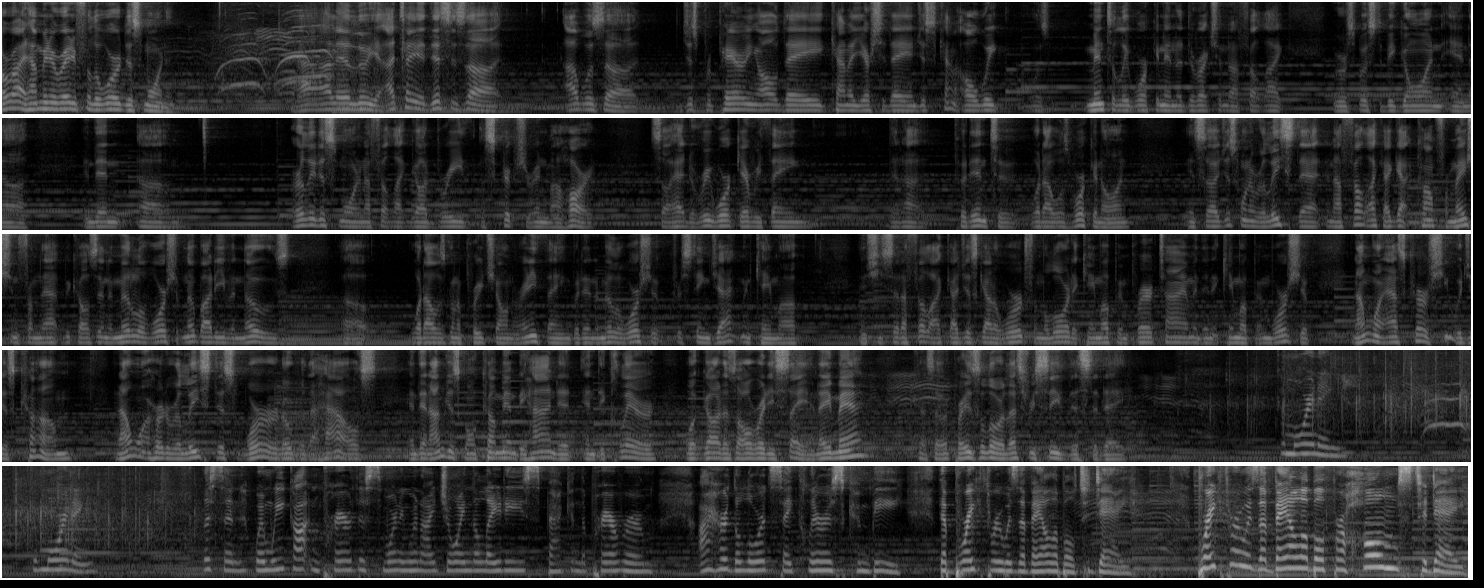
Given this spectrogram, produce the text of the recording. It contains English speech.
All right, how many are ready for the word this morning? Hallelujah. I tell you, this is, uh, I was uh, just preparing all day, kind of yesterday, and just kind of all week was mentally working in a direction that I felt like we were supposed to be going. And, uh, and then um, early this morning, I felt like God breathed a scripture in my heart. So I had to rework everything that I put into what I was working on. And so I just want to release that. And I felt like I got confirmation from that because in the middle of worship, nobody even knows uh, what I was going to preach on or anything. But in the middle of worship, Christine Jackman came up and she said, I felt like I just got a word from the Lord. It came up in prayer time and then it came up in worship. And I'm going to ask her if she would just come and I want her to release this word over the house. And then I'm just going to come in behind it and declare what God is already saying. Amen? So praise the Lord. Let's receive this today. Good morning. Good morning. Listen, when we got in prayer this morning, when I joined the ladies back in the prayer room, I heard the Lord say, clear as can be, that breakthrough is available today. Breakthrough is available for homes today.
